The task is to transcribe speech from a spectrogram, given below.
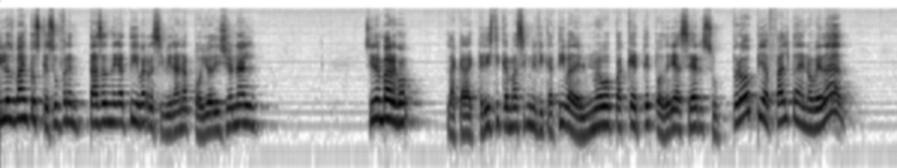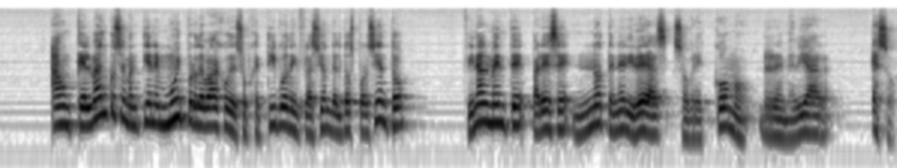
Y los bancos que sufren tasas negativas recibirán apoyo adicional. Sin embargo, la característica más significativa del nuevo paquete podría ser su propia falta de novedad. Aunque el banco se mantiene muy por debajo de su objetivo de inflación del 2%, finalmente parece no tener ideas sobre cómo remediar eso.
